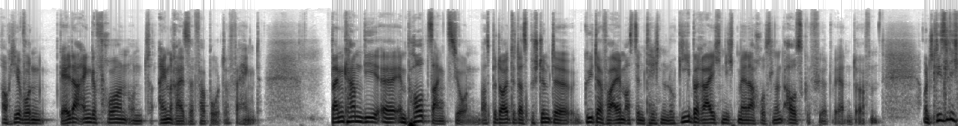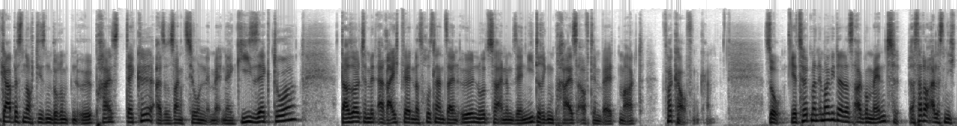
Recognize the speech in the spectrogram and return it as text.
Auch hier wurden Gelder eingefroren und Einreiseverbote verhängt. Dann kamen die äh, Importsanktionen, was bedeutet, dass bestimmte Güter vor allem aus dem Technologiebereich nicht mehr nach Russland ausgeführt werden dürfen. Und schließlich gab es noch diesen berühmten Ölpreisdeckel, also Sanktionen im Energiesektor. Da sollte mit erreicht werden, dass Russland sein Öl nur zu einem sehr niedrigen Preis auf dem Weltmarkt verkaufen kann. So, jetzt hört man immer wieder das Argument, das hat doch alles nicht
